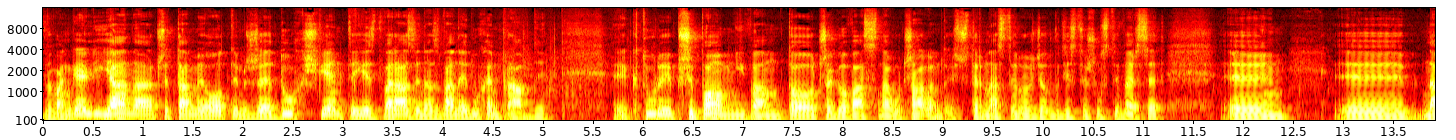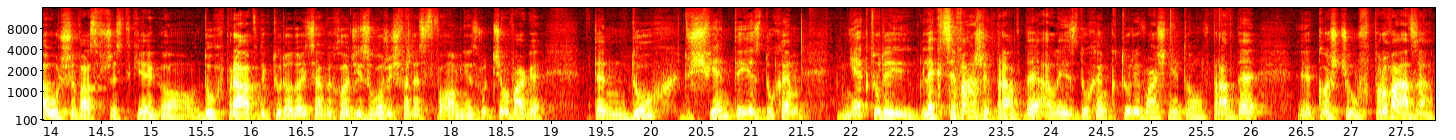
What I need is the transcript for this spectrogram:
w Ewangelii Jana czytamy o tym, że Duch Święty jest dwa razy nazwany Duchem Prawdy, y, który przypomni wam to, czego was nauczałem. To jest 14 rozdział, 26 werset. Yy, nauczy was wszystkiego. Duch prawdy, który od Ojca wychodzi, złoży świadectwo o mnie. Zwróćcie uwagę, ten Duch Święty jest duchem nie który lekceważy prawdę, ale jest duchem, który właśnie tą prawdę e, Kościół wprowadza.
